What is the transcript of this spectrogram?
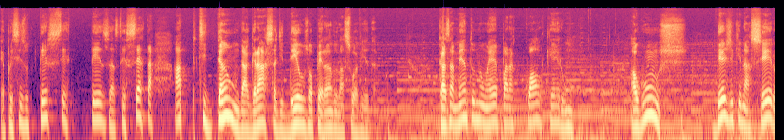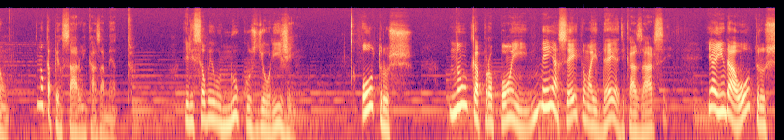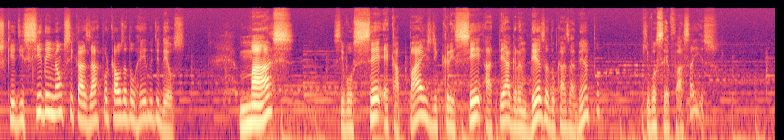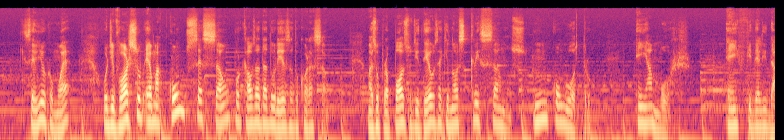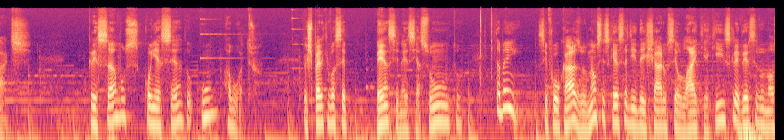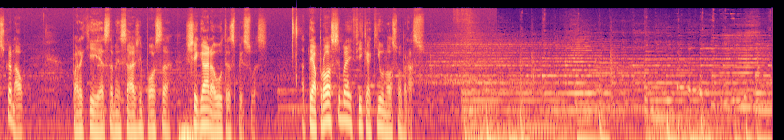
É preciso ter certeza certeza, ter certa aptidão da graça de Deus operando na sua vida. Casamento não é para qualquer um. Alguns, desde que nasceram, nunca pensaram em casamento. Eles são eunucos de origem. Outros nunca propõem nem aceitam a ideia de casar-se. E ainda há outros que decidem não se casar por causa do reino de Deus. Mas, se você é capaz de crescer até a grandeza do casamento, que você faça isso. Você viu como é? O divórcio é uma concessão por causa da dureza do coração. Mas o propósito de Deus é que nós cresçamos um com o outro em amor, em fidelidade. Cresçamos conhecendo um ao outro. Eu espero que você pense nesse assunto. Também, se for o caso, não se esqueça de deixar o seu like aqui e inscrever-se no nosso canal, para que esta mensagem possa chegar a outras pessoas. Até a próxima e fica aqui o nosso abraço.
